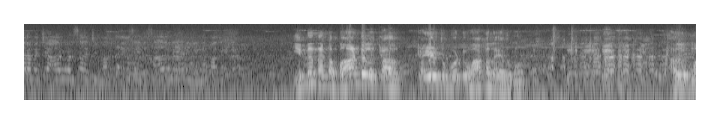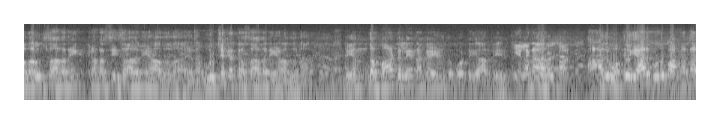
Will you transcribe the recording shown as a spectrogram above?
ஆரம்பிச்சு ஆறு வருஷம் ஆச்சு. மக்களுக்கு செய்த சாதனையான இன்னும் நாங்க பாண்டில் க கையெழுத்து போட்டு வாங்கலை எதுவும். அது முதல் சாதனை கடைசி சாதனையும் அதுதான். ஏன்னா உச்சக்கட்ட சாதனையும் அதுதான். எந்த பாண்டிலையும் நான் கையெழுத்து போட்டு யார்கிட்டையும் அது உங்களுக்கு யார் கொடுப்பாங்கன்னா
